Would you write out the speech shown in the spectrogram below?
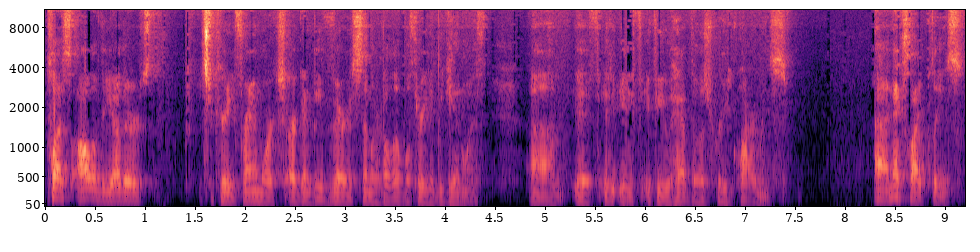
Plus, all of the other security frameworks are going to be very similar to level three to begin with um, if, if, if you have those requirements. Uh, next slide, please.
